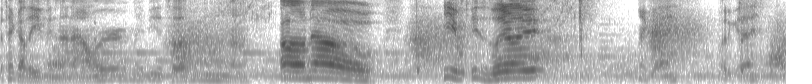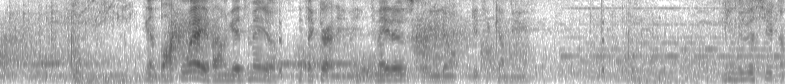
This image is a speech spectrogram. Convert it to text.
I think I leave in an hour. Maybe it's 11. I. Oh no! He is literally. A guy. What a guy. He's gonna block the way if I don't get a tomato. He's like threatening me. Tomatoes or you don't get to come here. Can you move this here? No.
